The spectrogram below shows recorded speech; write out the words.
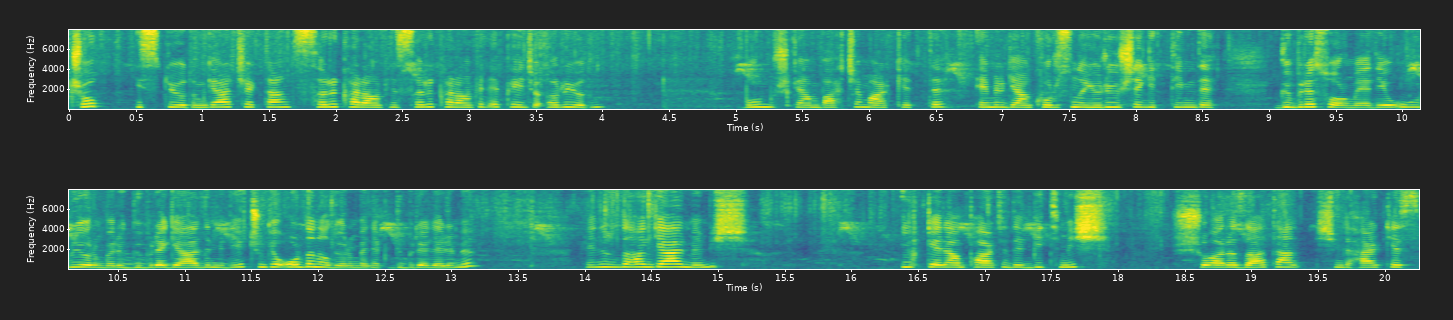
Çok istiyordum gerçekten sarı karanfil, sarı karanfil epeyce arıyordum. Bulmuşken bahçe markette Emirgen korusuna yürüyüşe gittiğimde gübre sormaya diye uğruyorum böyle gübre geldi mi diye. Çünkü oradan alıyorum ben hep gübrelerimi. Henüz daha gelmemiş. İlk gelen partide bitmiş. Şu ara zaten şimdi herkes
